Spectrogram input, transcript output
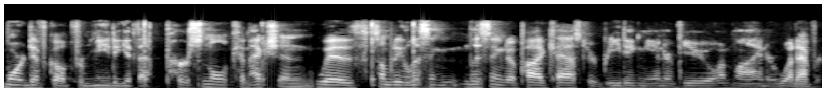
more difficult for me to get that personal connection with somebody listening listening to a podcast or reading the interview online or whatever.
